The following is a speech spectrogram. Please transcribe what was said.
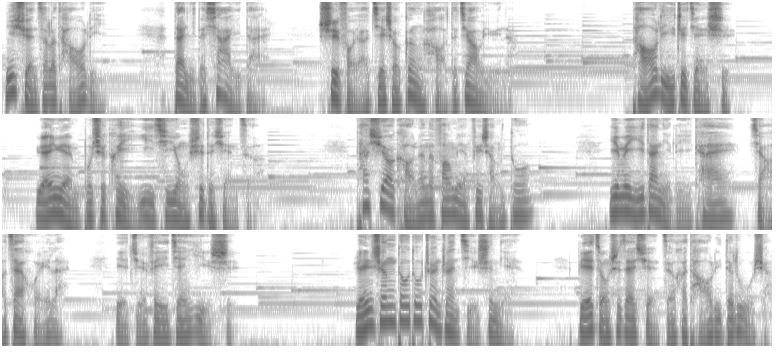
你选择了逃离，但你的下一代是否要接受更好的教育呢？逃离这件事，远远不是可以意气用事的选择，他需要考量的方面非常多，因为一旦你离开，想要再回来，也绝非一件易事。人生兜兜转转几十年，别总是在选择和逃离的路上。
